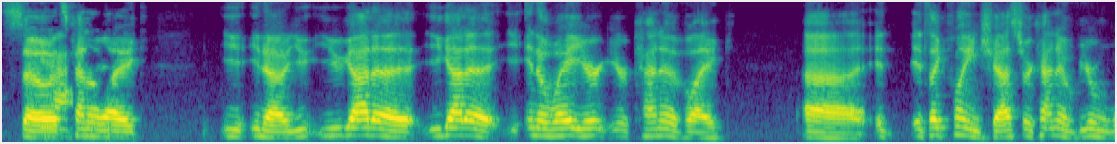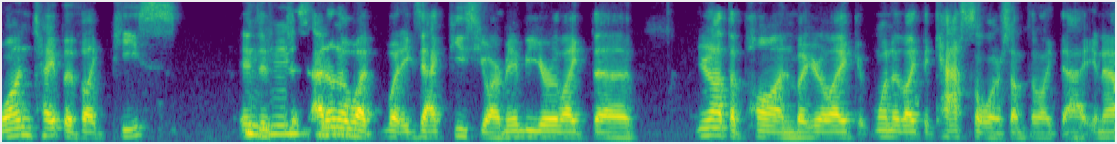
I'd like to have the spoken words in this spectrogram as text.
so yeah. it's kind of like you, you, know you you gotta you gotta in a way you're you're kind of like uh it, it's like playing chess you're kind of you're one type of like piece mm-hmm. just i don't know what what exact piece you are maybe you're like the you're not the pawn, but you're like one of like the castle or something like that. You know,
